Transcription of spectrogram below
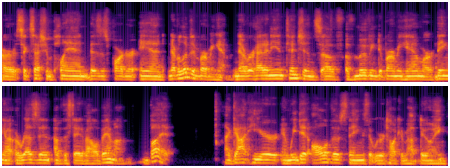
or succession plan business partner and never lived in Birmingham, never had any intentions of, of moving to Birmingham or being a, a resident of the state of Alabama. But I got here and we did all of those things that we were talking about doing.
